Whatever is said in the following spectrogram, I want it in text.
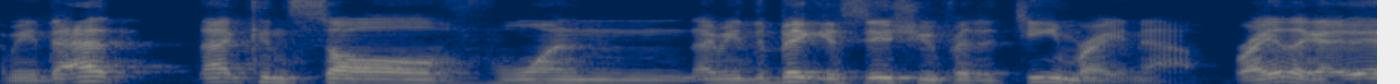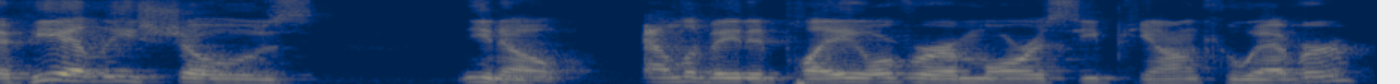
I mean that that can solve one. I mean the biggest issue for the team right now, right? Like if he at least shows, you know, elevated play over a Morrissey, Pionk, whoever,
